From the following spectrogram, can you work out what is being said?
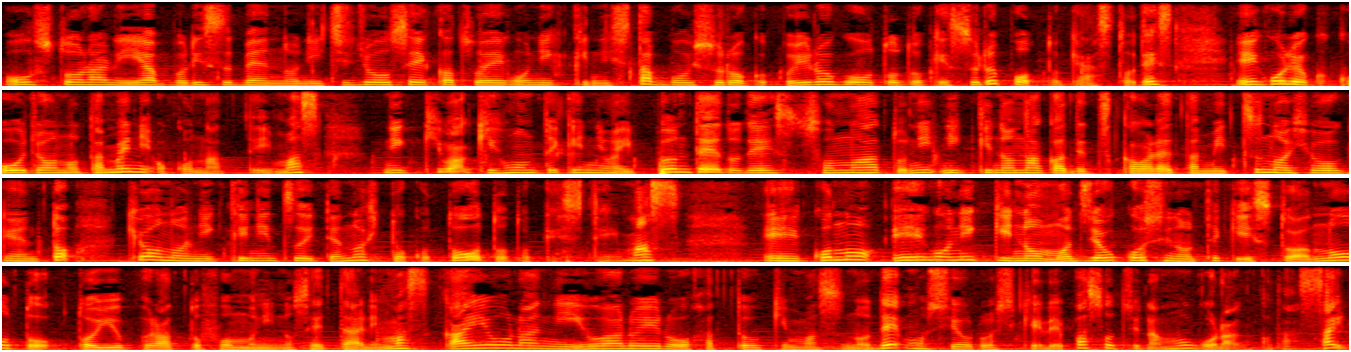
オーストラリアブリスベンの日常生活を英語日記にしたボイスログ Vlog をお届けするポッドキャストです。英語力向上のために行っています。日記は基本的には1分程度です。その後に日記の中で使われた3つの表現と今日の日記についての一言をお届けしています、えー、この英語日記の文字起こしのテキストはノートというプラットフォームに載せてあります。概要欄に URL を貼っておきますのでもしよろしければそちらもご覧ください。さい。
